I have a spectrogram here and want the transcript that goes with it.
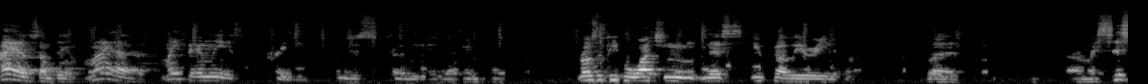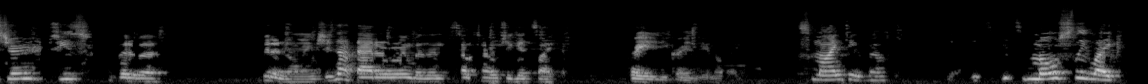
I have something. My uh, my family is crazy. I'm just telling you guys that right now. Most of the people watching this, you probably already know. But uh, my sister, she's a bit of a bit annoying. She's not that annoying, but then sometimes she gets like crazy, crazy annoying. it's mine too, bro. It's it's mostly like,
